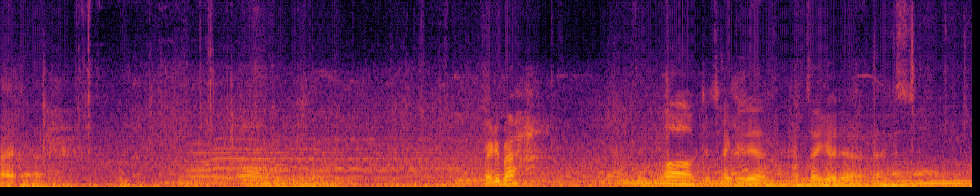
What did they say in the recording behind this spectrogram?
Alright. Ready, bro? Oh, can take it in. Next.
